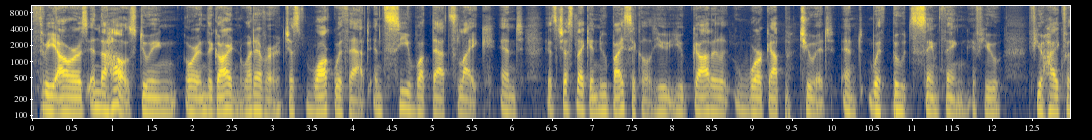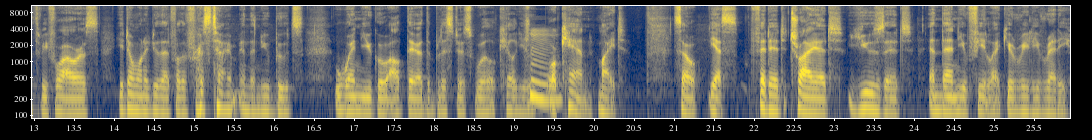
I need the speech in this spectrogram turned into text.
three hours in the house doing or in the garden whatever. Just walk with that and see what that's like. And it's just like a new bicycle. You you gotta work up to it. And with boots same thing. If you if you hike for three four hours you don't want to do that for the first time in the new boots. When you go out there the blisters will kill you hmm. or can might. So yes fit it try it use it and then you feel like you're really ready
